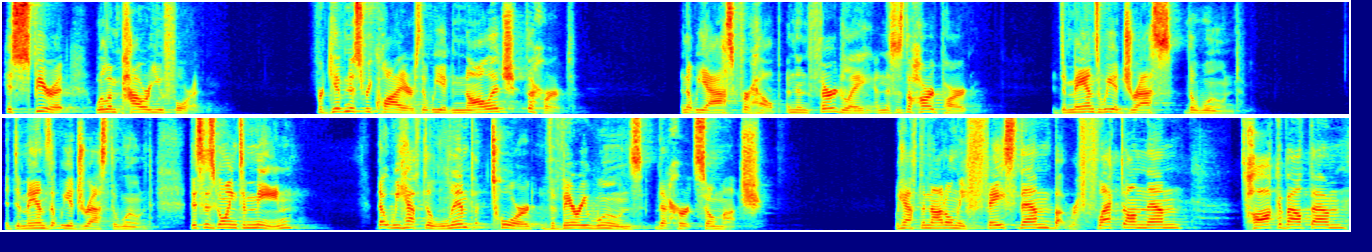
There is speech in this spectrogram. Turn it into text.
His Spirit will empower you for it. Forgiveness requires that we acknowledge the hurt and that we ask for help. And then, thirdly, and this is the hard part, it demands we address the wound. It demands that we address the wound. This is going to mean that we have to limp toward the very wounds that hurt so much. We have to not only face them, but reflect on them, talk about them,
